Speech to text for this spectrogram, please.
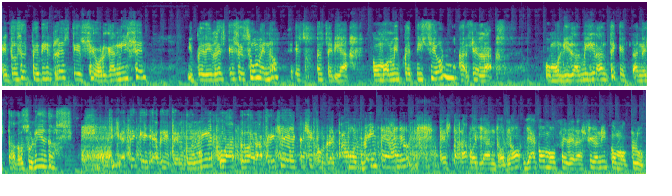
Entonces pedirles que se organicen y pedirles que se sumen, ¿no? Esa sería como mi petición hacia la comunidad migrante que está en Estados Unidos. Fíjate que ya desde el 2004 a la fecha ya casi completamos 20 años de estar apoyando, ¿no? Ya como federación y como club.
